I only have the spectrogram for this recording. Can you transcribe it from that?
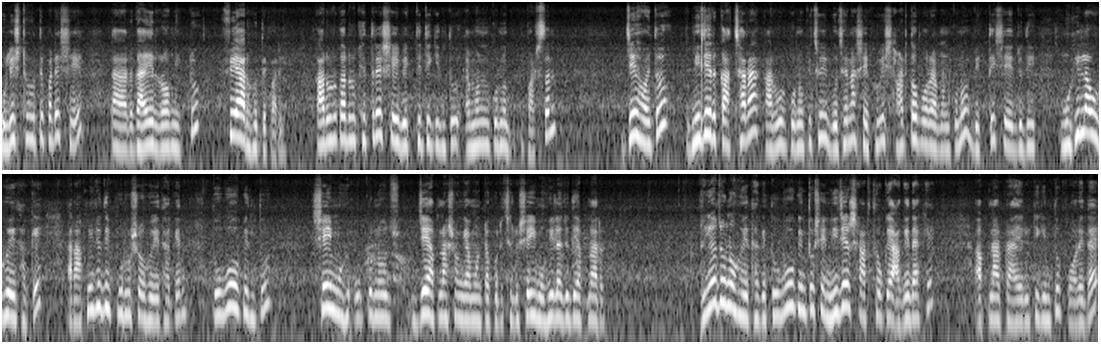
বলিষ্ঠ হতে পারে, সে তার গায়ের রং একটু ফেয়ার হতে পারে। কারুর কারুর ক্ষেত্রে সেই ব্যক্তিটি কিন্তু এমন কোনো পার্সন যে হয়তো নিজের কাজ ছাড়া কারুর কোনো কিছুই বোঝে না, সে খুবই স্বার্থপর এমন কোনো ব্যক্তি। সে যদি মহিলাও হয়ে থাকে আর আপনি যদি পুরুষও হয়ে থাকেন, তবুও কিন্তু সেই কোনো যে আপনার সঙ্গে এমনটা করেছিল, সেই মহিলা যদি আপনার প্রিয়জনও হয়ে থাকে, তবুও কিন্তু সে নিজের স্বার্থকে আগে দেখে, আপনার প্রায়োরিটি কিন্তু পরে দেয়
